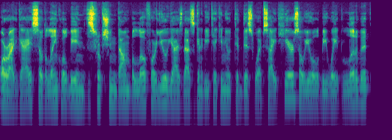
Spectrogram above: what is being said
Alright guys, so the link will be in the description down below for you guys. That's going to be taking you to this website here. So you will be wait a little bit.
